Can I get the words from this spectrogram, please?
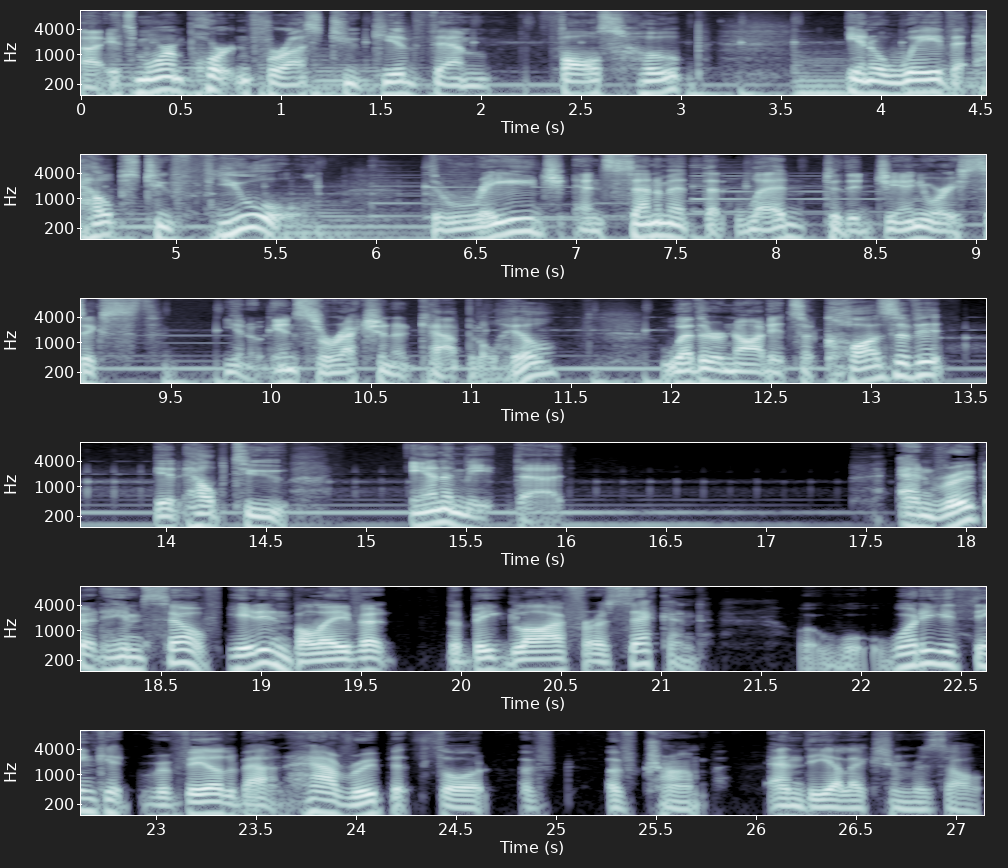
uh, it's more important for us to give them false hope in a way that helps to fuel the rage and sentiment that led to the January 6th you know, insurrection at Capitol Hill. Whether or not it's a cause of it, it helped to animate that. And Rupert himself, he didn't believe it, the big lie for a second. What do you think it revealed about how Rupert thought of, of Trump and the election result?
